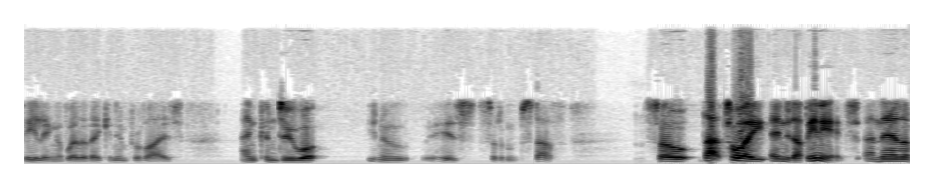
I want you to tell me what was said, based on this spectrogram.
feeling of whether they can improvise and can do what you know his sort of stuff. So that's how I ended up in it. And then a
